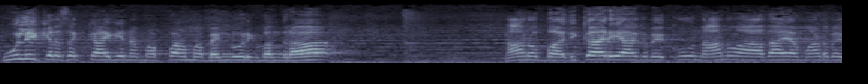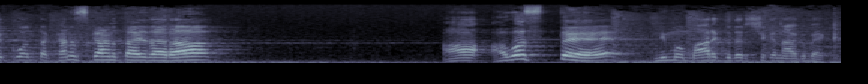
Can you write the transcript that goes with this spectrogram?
ಕೂಲಿ ಕೆಲಸಕ್ಕಾಗಿ ನಮ್ಮ ಅಪ್ಪ, ಅಮ್ಮ ಬೆಂಗಳೂರಿಗೆ ಬಂದ್ರ? ನಾನೊಬ್ಬ ಅಧಿಕಾರಿ ಆಗಬೇಕು, ನಾನು ಆದಾಯ ಮಾಡಬೇಕು ಅಂತ ಕನಸು ಕಾಣ್ತಾ ಇದ್ದಾರಾ? ಆ ಅವಸ್ಥೆ ನಿಮ್ಮ ಮಾರ್ಗದರ್ಶಕನಾಗಬೇಕು.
